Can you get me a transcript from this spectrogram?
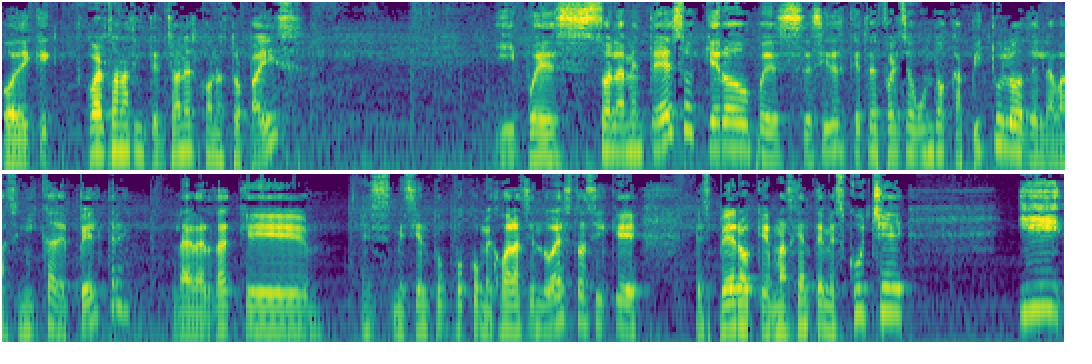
o de qué cuáles son las intenciones con nuestro país. Y pues solamente eso, quiero pues decirles que este fue el segundo capítulo de la Basinica de Peltre. La verdad que me siento un poco mejor haciendo esto, así que espero que más gente me escuche. Y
